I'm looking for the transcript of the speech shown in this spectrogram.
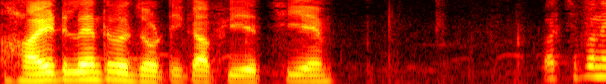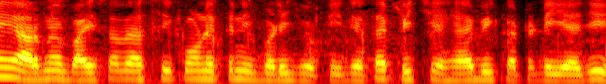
हाइट लेंथ में जोटी काफ़ी अच्छी है। पचपन हज़ार में भाई साहब ऐसी कौन इतनी बड़ी जोटी देता है? पीछे है भी कटड़ी है जी।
